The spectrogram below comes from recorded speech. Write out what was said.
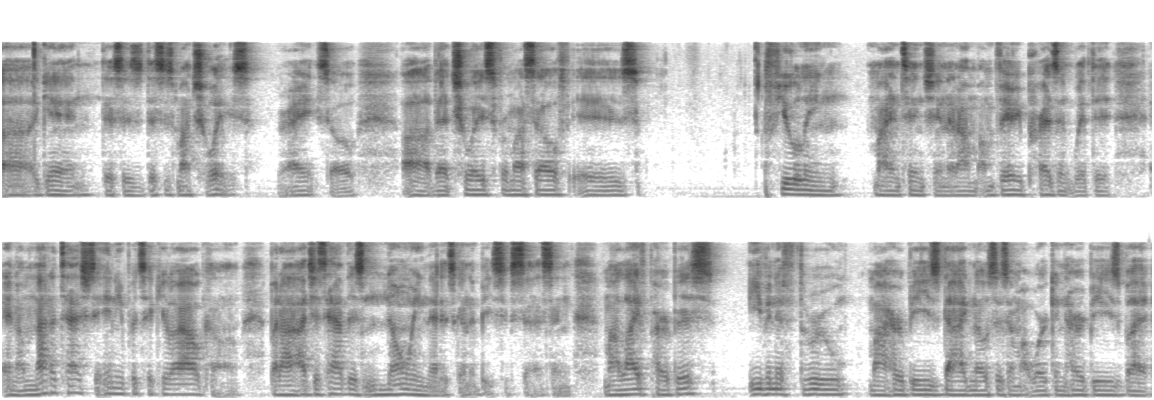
Uh, again, this is this is my choice, right? So uh, that choice for myself is fueling my intention and I'm, I'm very present with it and I'm not attached to any particular outcome but I, I just have this knowing that it's going to be success and my life purpose even if through my herpes diagnosis and my work in herpes, but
